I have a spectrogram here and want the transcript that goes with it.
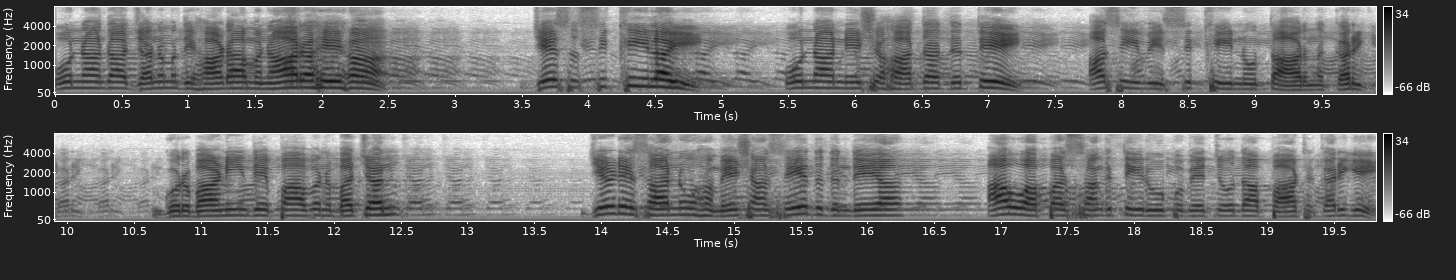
ਉਹਨਾਂ ਦਾ ਜਨਮ ਦਿਹਾੜਾ ਮਨਾ ਰਹੇ ਹਾਂ। ਜਿਸ ਸਿੱਖੀ ਲਈ ਉਹਨਾਂ ਨੇ ਸ਼ਹਾਦਤ ਦਿੱਤੀ, ਅਸੀਂ ਵੀ ਸਿੱਖੀ ਨੂੰ ਧਾਰਨ ਕਰੀਏ। ਗੁਰਬਾਣੀ ਦੇ ਪਾਵਨ ਬਚਨ, ਜਿਹੜੇ ਸਾਨੂੰ ਹਮੇਸ਼ਾ ਸੇਧ ਦਿੰਦੇ ਆ, ਆਓ ਆਪਾਂ ਸੰਗਤੀ ਰੂਪ ਵਿੱਚ ਉਹਦਾ ਪਾਠ ਕਰੀਏ,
